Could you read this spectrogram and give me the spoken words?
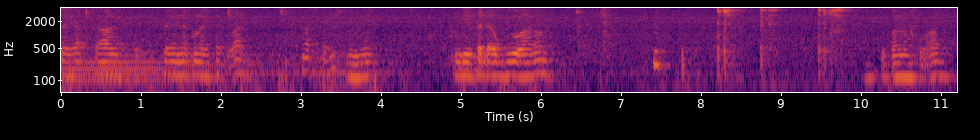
Kaya, kaya, kaya na ko na ito. Mas to. Hindi. Hindi ka daog yung aron. Ito pa lang kuan.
